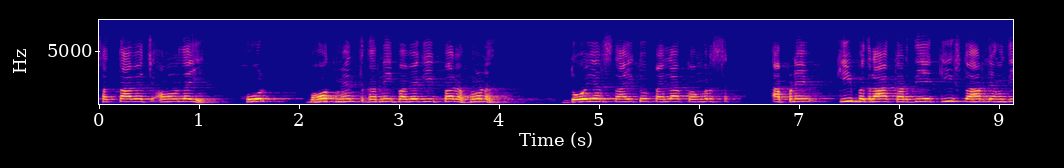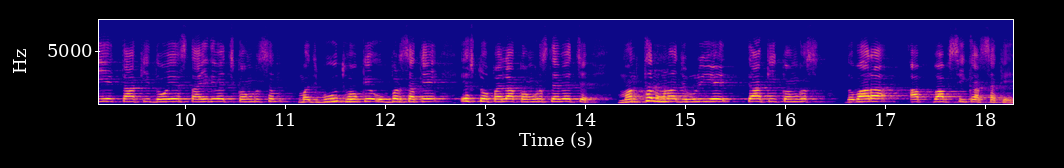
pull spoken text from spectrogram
ਸੱਤਾ ਵਿੱਚ ਆਉਣ ਲਈ ਹੋਰ ਬਹੁਤ ਮਿਹਨਤ ਕਰਨੀ ਪਵੇਗੀ, ਪਰ ਹੁਣ 2027 ਤੋਂ ਪਹਿਲਾਂ ਕਾਂਗਰਸ ਆਪਣੇ ਕੀ ਬਦਲਾਅ ਕਰਦੀ ਹੈ, ਕੀ ਸੁਧਾਰ ਲਿਆਉਂਦੀ ਹੈ ਤਾਂ ਕਿ 2027 ਦੇ ਵਿੱਚ ਕਾਂਗਰਸ ਮਜ਼ਬੂਤ ਹੋ ਕੇ ਉੱਭਰ ਸਕੇ। ਇਸ ਤੋਂ ਪਹਿਲਾਂ ਕਾਂਗਰਸ ਦੇ ਵਿੱਚ ਮੰਥਨ ਹੋਣਾ ਜ਼ਰੂਰੀ ਹੈ ਤਾਂ ਕਿ ਕਾਂਗਰਸ ਦੁਬਾਰਾ ਆਪ ਵਾਪਸੀ ਕਰ ਸਕੇ।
